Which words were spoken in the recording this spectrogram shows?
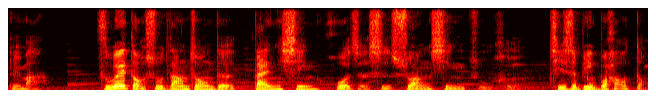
对吗？紫微斗数当中的单星或者是双星组合，其实并不好懂。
